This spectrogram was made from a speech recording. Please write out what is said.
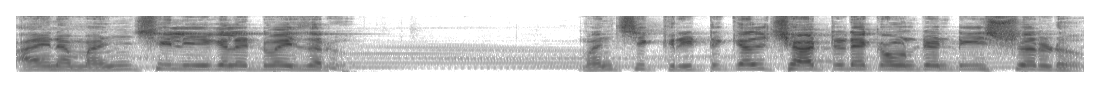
ఆయన మంచి లీగల్ అడ్వైజరు. మంచి క్రిటికల్ చార్టెడ్ అకౌంటెంట్ ఈశ్వరుడు.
